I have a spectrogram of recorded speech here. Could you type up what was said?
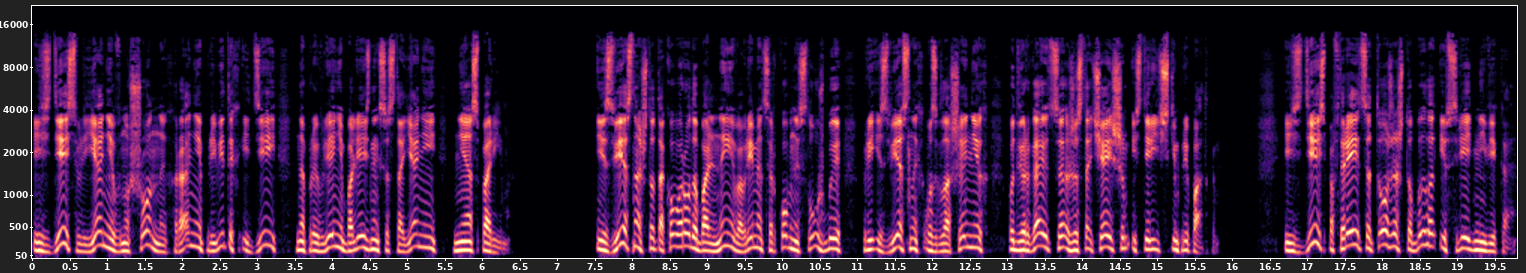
И здесь влияние внушенных, ранее привитых идей на проявление болезненных состояний неоспоримо. Известно, что такого рода больные во время церковной службы при известных возглашениях подвергаются жесточайшим истерическим припадкам. И здесь повторяется то же, что было и в средние века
